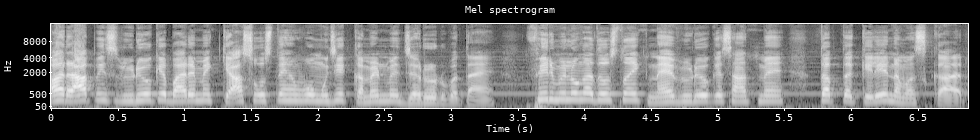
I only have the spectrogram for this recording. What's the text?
और आप इस वीडियो के बारे में क्या सोचते हैं वो मुझे कमेंट में ज़रूर बताएँ। फिर मिलूँगा दोस्तों एक नए वीडियो के साथ में। तब तक के लिए नमस्कार।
